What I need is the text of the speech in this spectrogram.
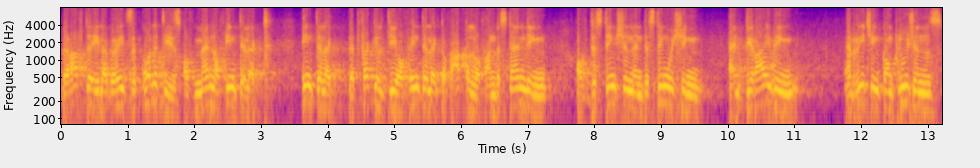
thereafter elaborates the qualities of men of intellect. Intellect, that faculty of intellect, of aql, of understanding, of distinction and distinguishing and deriving and reaching conclusions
